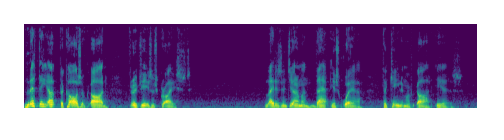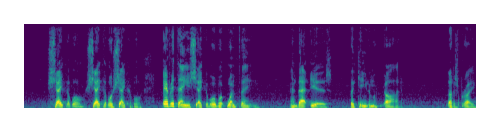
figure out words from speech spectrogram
lifting up the cause of God through Jesus Christ. Ladies and gentlemen, that is where the kingdom of God is. Shakable, shakable, shakable. Everything is shakable but one thing, and that is the kingdom of God. Let us pray.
